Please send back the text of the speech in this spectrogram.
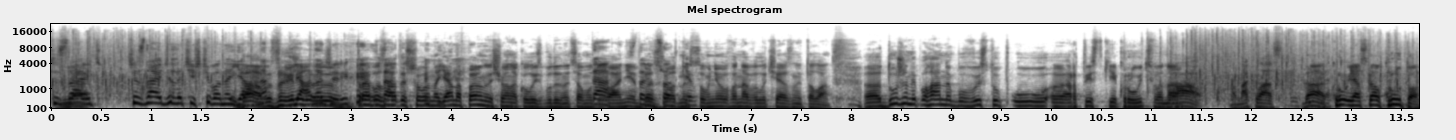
Чи знають, чи знають глядачі, що вона Яна? Да, взагалі Яна е, Джері Хейл, треба так. знати, що вона. Я напевний, що вона колись буде на цьому Так, дивані. Без 100%. жодних сумнівів. Вона величезний талант. Е, Дуже непоганий був виступ у е, артистки Круть. Вона Вона класна. да, кру, я сказав круто.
